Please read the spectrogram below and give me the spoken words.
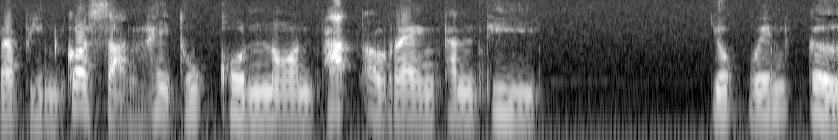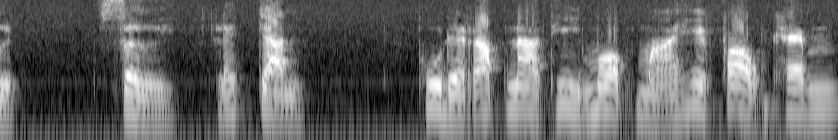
ระพินก็สั่งให้ทุกคนนอนพักเอาแรงทันที ยกเว้นเกิด เสยและจันผู้ได้รับหน้าที่มอบหมายให้เฝ้าแคมป์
